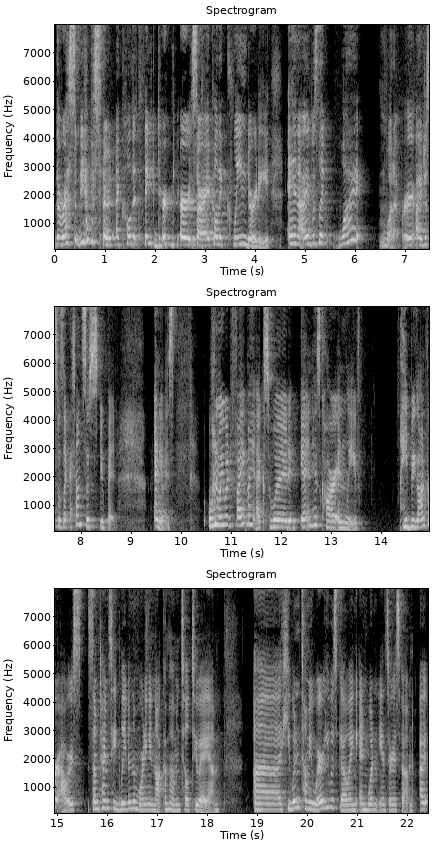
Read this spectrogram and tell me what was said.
the rest of the episode, I called it think dirty, or sorry, I called it clean dirty. And I was like, why? Whatever. I just was like, I sound so stupid. Anyways, when we would fight, my ex would get in his car and leave. He'd be gone for hours. Sometimes he'd leave in the morning and not come home until 2 a.m. Uh, he wouldn't tell me where he was going and wouldn't answer his phone. I,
